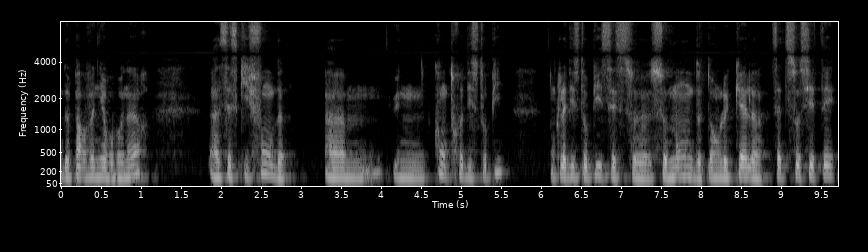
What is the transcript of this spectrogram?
de parvenir au bonheur. Euh, c'est ce qui fonde euh, une contre-dystopie. Donc la dystopie, c'est ce, monde dans lequel, cette société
